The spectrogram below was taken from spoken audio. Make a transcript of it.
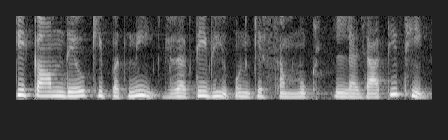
कि कामदेव की पत्नी रति भी उनके सम्मुख लजाती थी।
